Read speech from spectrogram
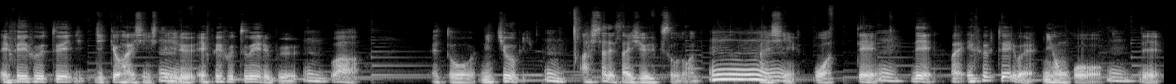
FF12 実況配信している FF12 うん。は、えっと、日曜日。うん。明日で最終エピソードがうん配信終わって、うん。で、まあ、FF12 は日本語うん。で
